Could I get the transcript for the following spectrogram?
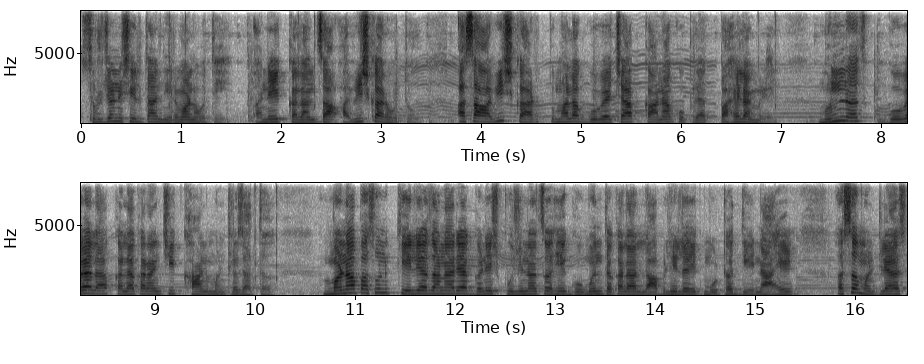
सृजनशीलता निर्माण होते. अनेक कलांचा आविष्कार होतो. असा आविष्कार तुम्हाला गोव्याच्या कानाकोपऱ्यात पाहायला मिळेल. म्हणूनच गोव्याला कलाकारांची खाण म्हटलं जातं. मनापासून केल्या जाणाऱ्या गणेश पूजनाचं हे गोमंतकाला लाभलेलं एक मोठं देणं आहे. असं म्हटल्यास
